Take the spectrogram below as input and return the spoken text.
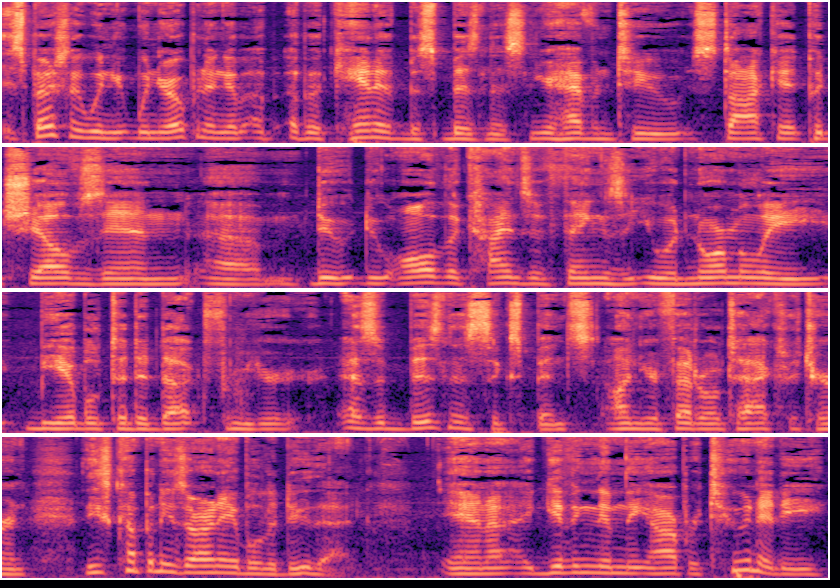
especially when you're when you're opening up a, a, cannabis business and you're having to stock it, put shelves in, um, do do all the kinds of things that you would normally be able to deduct from your as a business expense on your federal tax return. These companies aren't able to do that, and uh, giving them the opportunity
